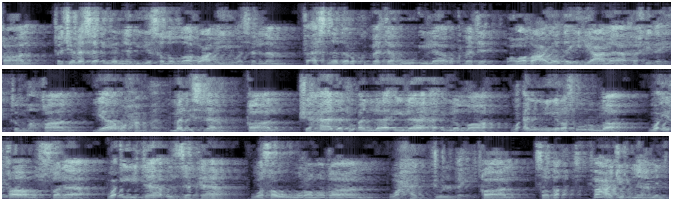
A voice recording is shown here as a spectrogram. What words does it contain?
قال فجلس إلى النبي صلى الله عليه وسلم فأسند ركبته إلى ركبته ووضع يديه على فخذيه. ثم قال يا محمد ما الإسلام؟ قال شهادة أن لا إله إلا الله وأني رسول الله وإقام الصلاة وإيتاء الزكاة. وصوم رمضان وحج البيت. قال صدقت. فعجبنا منه.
